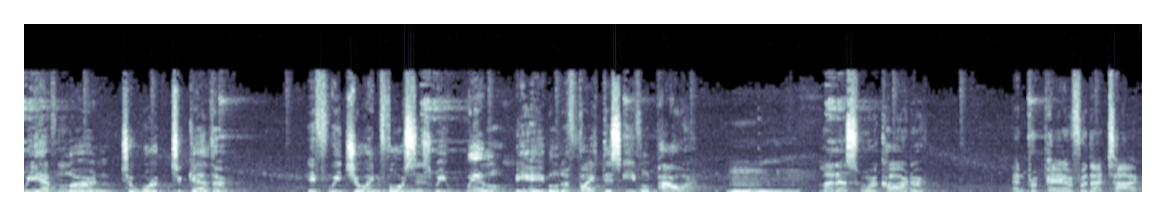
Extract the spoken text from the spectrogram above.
We have learned to work together. If we join forces, we will be able to fight this evil power. Mm. Let us work harder and prepare for that time.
